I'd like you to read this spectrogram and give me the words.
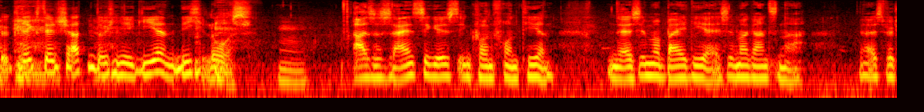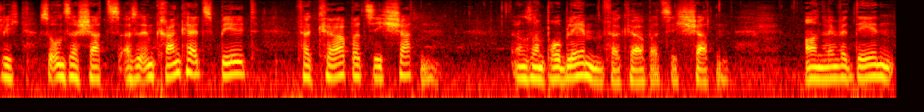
Du kriegst den Schatten durch Negieren nicht los. Hm. Also das Einzige ist ihn konfrontieren. Und er ist immer bei dir, er ist immer ganz nah. Ja, ist wirklich so unser Schatz. Also im Krankheitsbild verkörpert sich Schatten. In unseren Problemen verkörpert sich Schatten. Und wenn wir den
